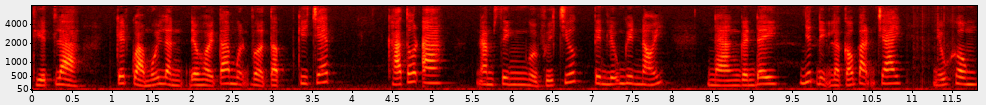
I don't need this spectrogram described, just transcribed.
"Thiết là, kết quả mỗi lần đều hỏi ta mượn vở tập ghi chép." "Khá tốt a." Nam sinh ngồi phía trước, tên Liễu Nguyên nói: "Nàng gần đây nhất định là có bạn trai, nếu không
